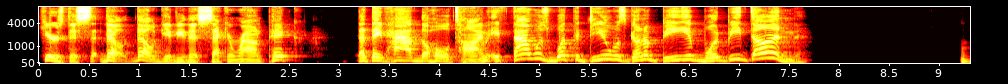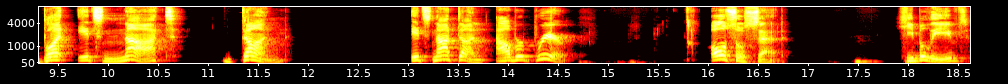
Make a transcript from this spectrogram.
here's this they'll they'll give you this second round pick that they've had the whole time. If that was what the deal was going to be, it would be done. But it's not done. It's not done. Albert Breer also said he believed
